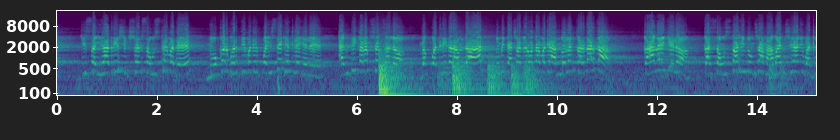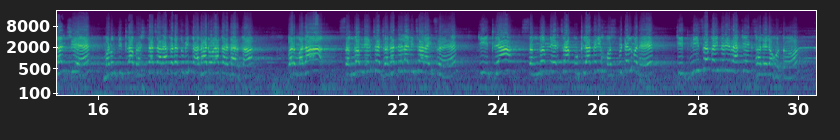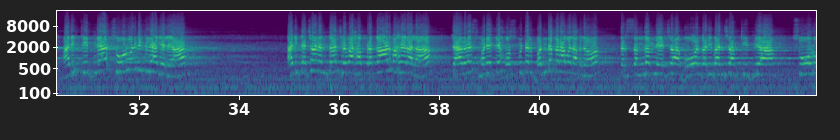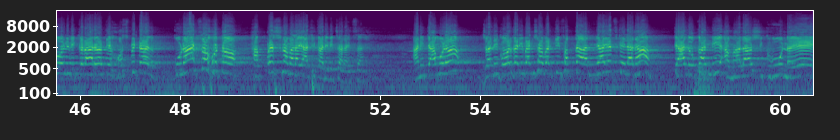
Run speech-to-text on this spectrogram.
की सह्याद्री शिक्षण संस्थेमध्ये नोकर भरतीमध्ये पैसे घेतले गेले. अँटी करप्शन झालं. मग पदवीधर आमदार तुम्ही त्याच्या विरोधामध्ये आंदोलन करणार का? का नाही केलं? का संस्था ही तुमच्या मामांची आणि वडिलांची आहे? म्हणून तिथला भ्रष्टाचाराकडे तुम्ही कानाडोळा करणार का बर मला संगमनेरच्या जनतेला विचारायचं आहे की इथल्या संगमनेरच्या कुठल्या तरी हॉस्पिटलमध्ये किडनीचं काहीतरी रॅकेट झालेलं होतं आणि किडन्या चोरून विकल्या गेल्या. आणि त्याच्यानंतर जेव्हा हा प्रकार बाहेर आला त्यावेळेस म्हणे ते हॉस्पिटल बंद करावं लागलं. तर संगमनेरच्या गोरगरिबांच्या किडन्या चोरून विकणार ते हॉस्पिटल कुणाचं होत हा प्रश्न मला या ठिकाणी विचारायचा आहे. आणि त्यामुळं ज्यांनी गोरगरिबांच्या वरती फक्त अन्यायच केला ना त्या लोकांनी आम्हाला शिकवू नये.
